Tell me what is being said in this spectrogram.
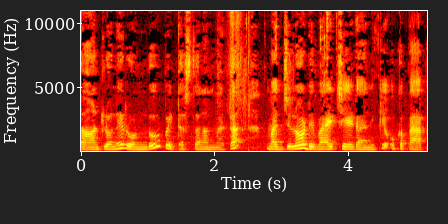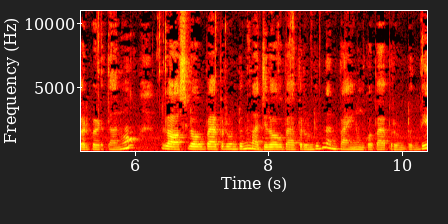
దాంట్లోనే రెండు పెట్టేస్తాను అనమాట మధ్యలో డివైడ్ చేయడానికి ఒక పేపర్ పెడతాను. లాస్ట్లో ఒక పేపర్ ఉంటుంది మధ్యలో ఒక పేపర్ ఉంటుంది దాని పైన ఇంకో పేపర్ ఉంటుంది.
